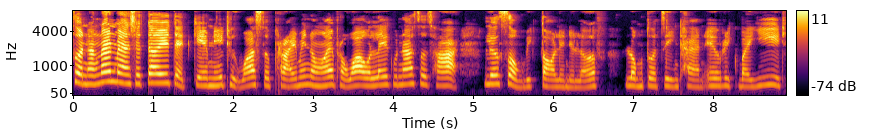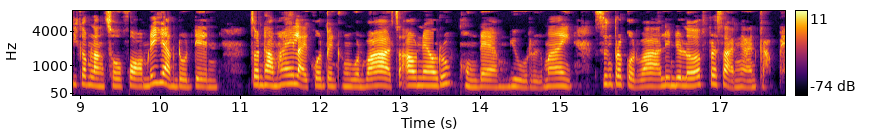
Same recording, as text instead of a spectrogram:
ส่วนทางด้านแมนเชสเตอร์ยูไนเต็ดเกมนี้ถือว่าเซอร์ไพรส์ไม่น้อย เพราะว่าโอเล่กุน่าโซชา เลือกส่งวิกตอร์เลนเดเลฟ ลงตัวจริงแทนเอริกไบยี่ที่กำลังโชว์ฟอร์มได้อย่างโดดเด่น จนทำให้หลายคนเป็นกังวลว่าจะเอาแนวรุกหงแดงอยู่หรือไม่ ซึ่งปรากฏว่าลินเดเลฟประสานงานกับแฮ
